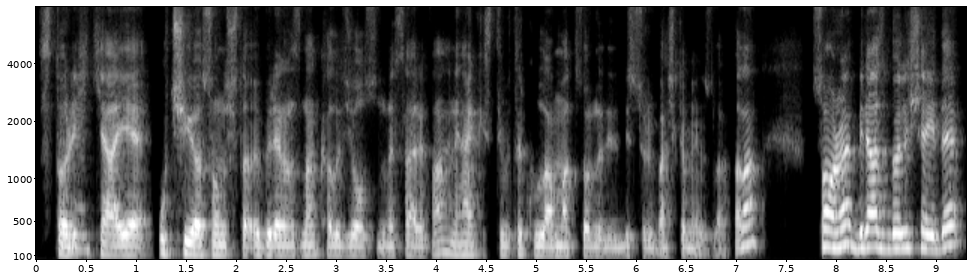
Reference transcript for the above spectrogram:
story Hı-hı. hikaye uçuyor sonuçta öbür en azından kalıcı olsun vesaire falan. Hani herkes Twitter kullanmak zorunda değil bir sürü başka mevzular falan. Sonra biraz böyle şeyde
